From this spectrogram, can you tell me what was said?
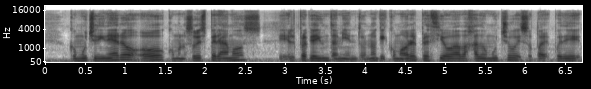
con mucho dinero o, como nosotros esperamos, el propio ayuntamiento, ¿no? que como ahora el precio ha bajado mucho, eso puede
